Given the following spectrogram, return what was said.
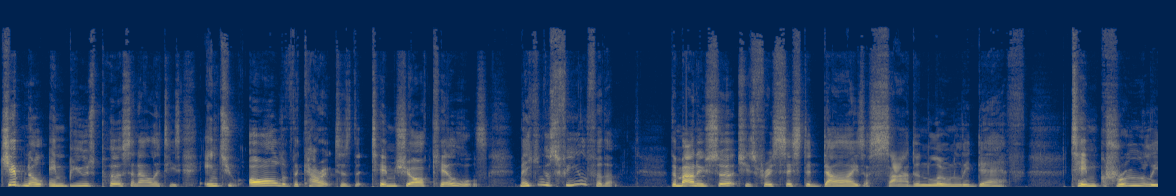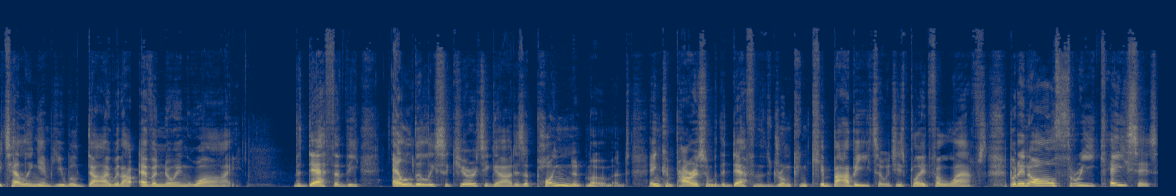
Chibnall imbues personalities into all of the characters that Tim Shaw kills, making us feel for them. The man who searches for his sister dies a sad and lonely death. Tim cruelly telling him he will die without ever knowing why. The death of the elderly security guard is a poignant moment in comparison with the death of the drunken kebab eater, which is played for laughs. But in all three cases,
